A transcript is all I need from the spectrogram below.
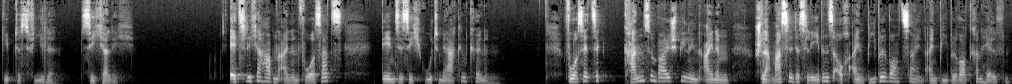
gibt es viele, sicherlich. Etliche haben einen Vorsatz, den sie sich gut merken können. Vorsätze kann zum Beispiel in einem Schlamassel des Lebens auch ein Bibelwort sein. Ein Bibelwort kann helfen.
